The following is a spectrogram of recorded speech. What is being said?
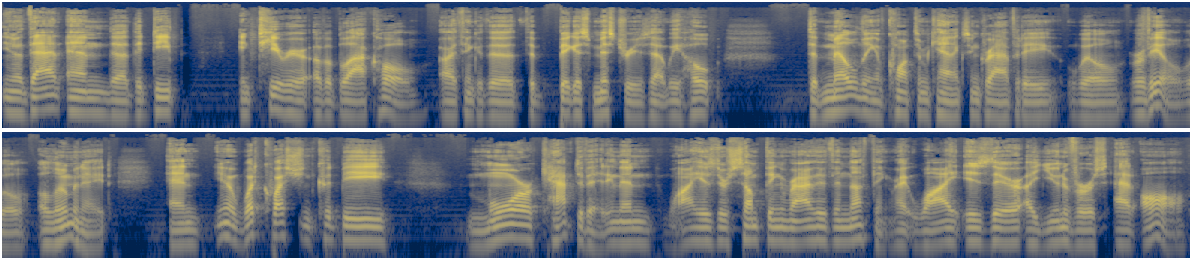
you know that and the, the deep interior of a black hole. I think are the the biggest mysteries that we hope the melding of quantum mechanics and gravity will reveal, will illuminate. And you know, what question could be more captivating than why is there something rather than nothing, right? Why is there a universe at all?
